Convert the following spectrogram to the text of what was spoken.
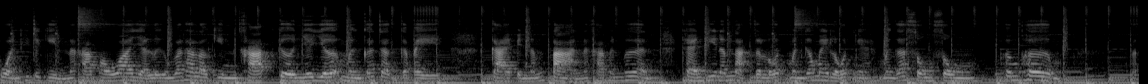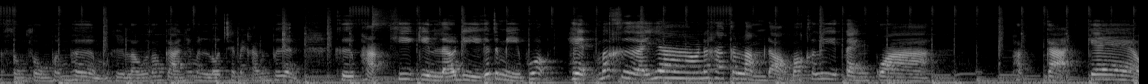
ควรที่จะกินนะคะ เพราะว่าอย่าลืมว่าถ้าเรากินคาร์บเกินเยอะ ๆ มันก็จะไป กลายเป็นน้ำตาลนะคะเพื่อนๆ แทนที่น้ำหนักจะลดมันก็ไม่ลดไง มันก็ทรงๆ เพิ่มเพิ่มๆทรงๆเพิ่มเพิ่มๆ คือเราต้องการให้มันลดใช่ไหมคะเพื่อนๆ คือผักที่กินแล้วดีก็จะมีพวกเห็ดมะเขือยาวนะคะกระหล่ำดอกบรอกโคลีแตงกวา ผักกาดแก้ว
